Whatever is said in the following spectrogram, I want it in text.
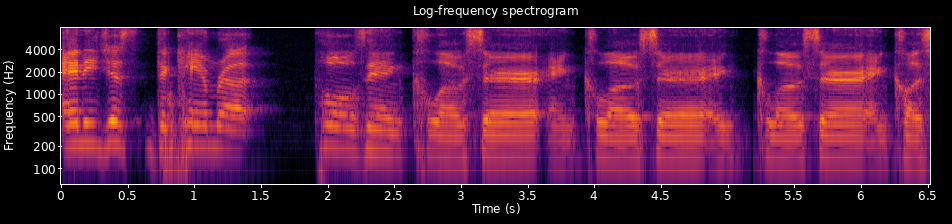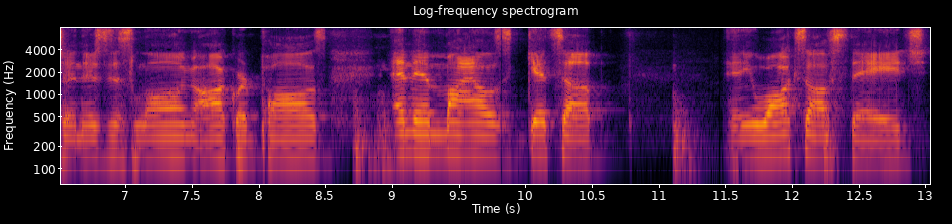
and he just, the camera pulls in closer and closer and closer and closer and there's this long awkward pause and then miles gets up and he walks off stage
